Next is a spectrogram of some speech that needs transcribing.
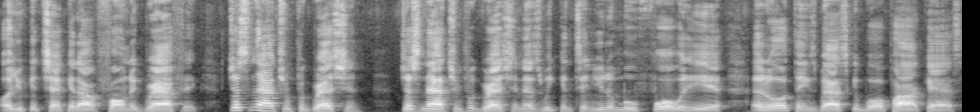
or you can check it out phonographic. Just natural progression. Just natural progression as we continue to move forward here at All Things Basketball Podcast.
